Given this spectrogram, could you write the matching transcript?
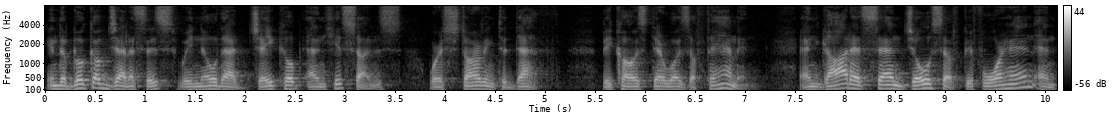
In the book of Genesis, we know that Jacob and his sons were starving to death because there was a famine. And God had sent Joseph beforehand and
